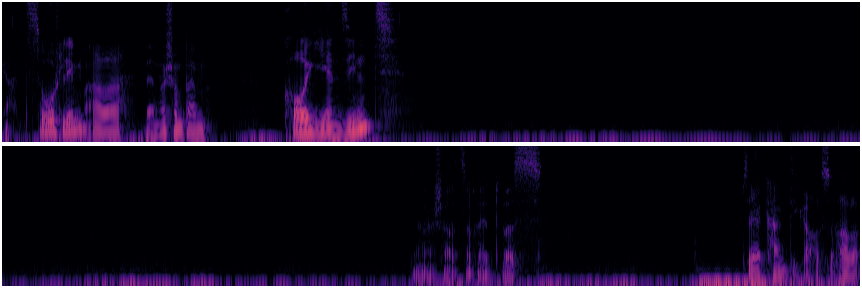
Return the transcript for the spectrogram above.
Ganz so schlimm, aber wenn wir schon beim Korrigieren sind, da schaut es noch etwas sehr kantig aus, aber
